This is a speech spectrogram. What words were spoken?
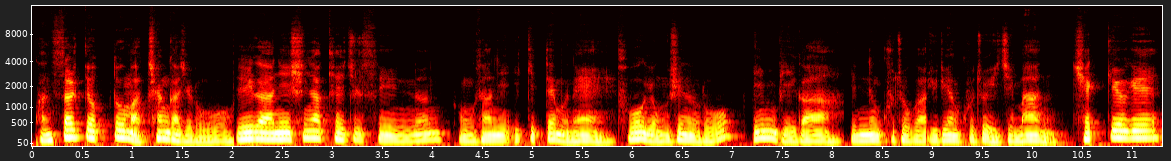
관살격도 마찬가지로 일간이 신약해질 수 있는 공산이 있기 때문에 부엌 용신으로 인비가 있는 구조가 유리한 구조이지만 제격의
